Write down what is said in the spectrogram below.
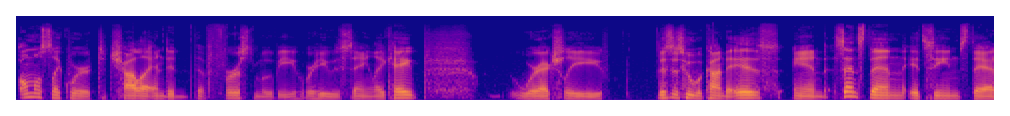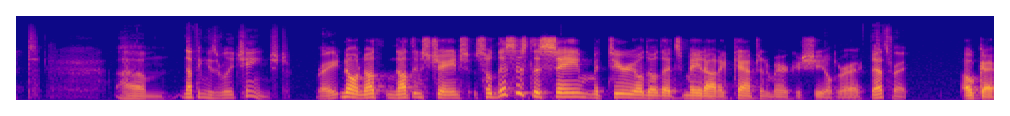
almost like where T'Challa ended the first movie, where he was saying like, "Hey, we're actually this is who Wakanda is," and since then, it seems that um, nothing has really changed, right? No, not, nothing's changed. So this is the same material though that's made out of Captain America's shield, right? That's right. Okay.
